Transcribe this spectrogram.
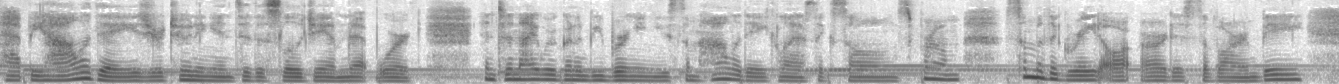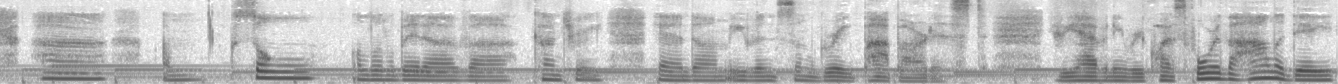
Happy holidays. You're tuning into the Slow Jam Network. And tonight we're going to be bringing you some holiday classic songs from some of the great artists of R&B, uh, um, soul, a little bit of uh, country, and um, even some great pop artists. If you have any requests for the holiday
